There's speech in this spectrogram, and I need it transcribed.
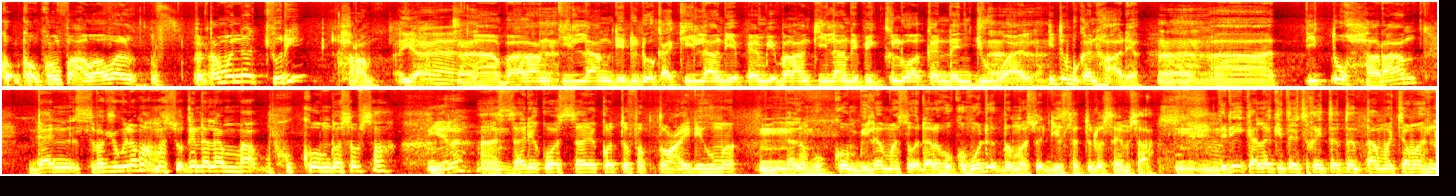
Ko- confirm awal-awal pertamanya curi haram. Ya. Ah, barang kilang dia duduk kat kilang dia pergi ambil barang kilang dia pergi keluarkan dan jual Ah. itu bukan hak dia. Ah. Ah, itu haram dan sebagai ulama masukkan dalam bab hukum dosa besar. Iyalah. Ah, sari kuat sari kuat faktor aidihuma Hmm. dalam hukum bila masuk dalam hukum hudud bermaksud dia satu dosa yang besar. Hmm. Jadi kalau kita cerita tentang macam mana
